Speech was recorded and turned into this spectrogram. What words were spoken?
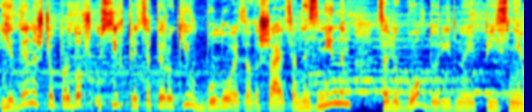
Єдине, що впродовж усіх 30 років було і залишається незмінним, це любов до рідної пісні.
